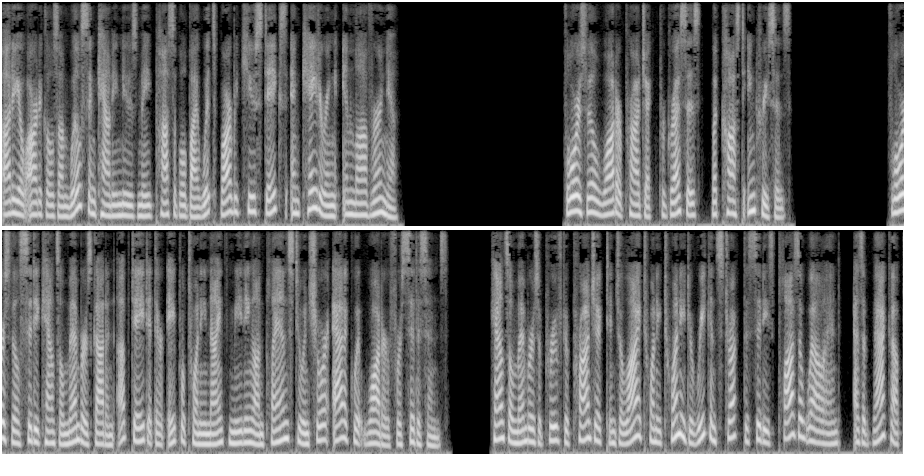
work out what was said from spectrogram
Audio articles on Wilson County News made possible by Witt's Barbecue Steaks and Catering in La Vernia. Floresville Water Project progresses, but cost increases. Floresville City Council members got an update at their April 29 meeting on plans to ensure adequate water for citizens. Council members approved a project in July 2020 to reconstruct the city's Plaza well and, as a backup,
